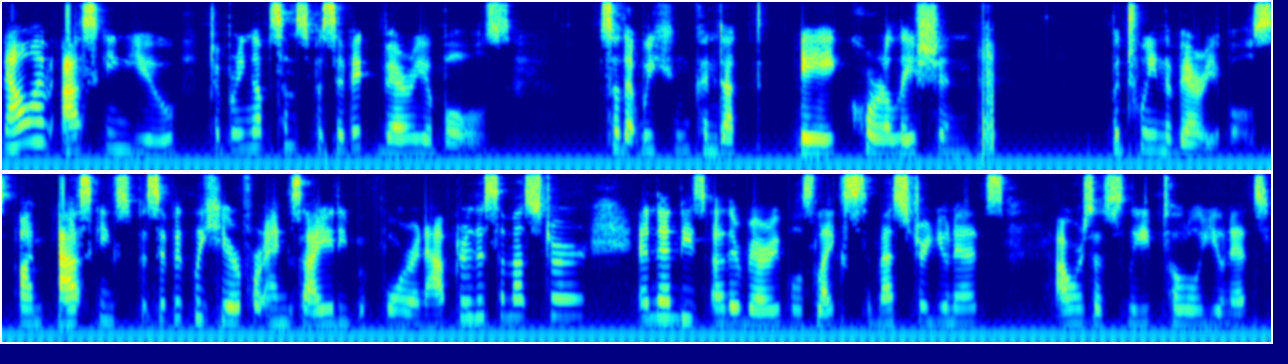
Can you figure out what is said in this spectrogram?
now I'm asking you to bring up some specific variables so that we can conduct a correlation between the variables. I'm asking specifically here for anxiety before and after the semester, and then these other variables like semester units, hours of sleep, total units,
